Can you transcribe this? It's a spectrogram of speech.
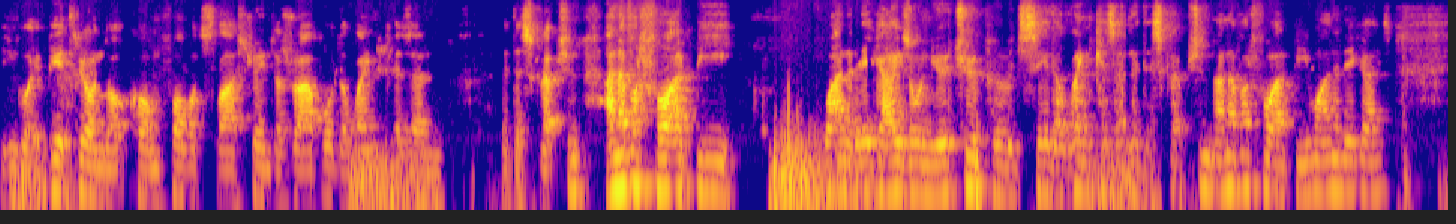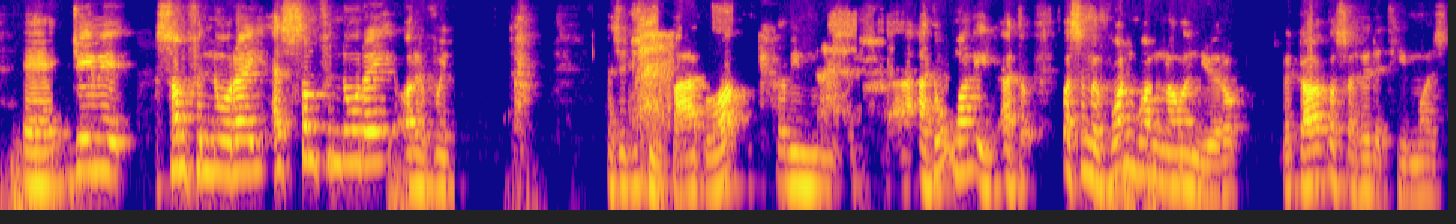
you can go to patreon.com forward slash Rangers Rabble. The link is in the description. I never thought I'd be one of the guys on YouTube who would say the link is in the description. I never thought I'd be one of the guys. Uh, Jamie, something no right? Is something no right, or have we? Has it just been bad luck? I mean, I don't want to. I don't, listen, we've won one 0 in Europe, regardless of who the team was.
